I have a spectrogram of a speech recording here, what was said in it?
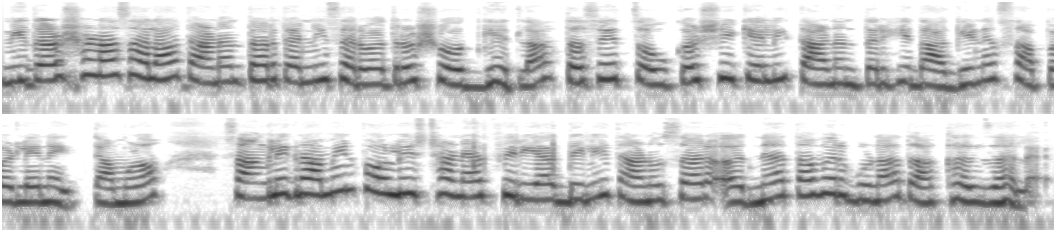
निदर्शनास आला त्यानंतर त्यांनी सर्वत्र शोध घेतला तसेच चौकशी केली त्यानंतर ही दागिने सापडले नाहीत. त्यामुळं सांगली ग्रामीण पोलीस ठाण्यात फिर्याद दिली त्यानुसार अज्ञातावर गुन्हा दाखल झालाय.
